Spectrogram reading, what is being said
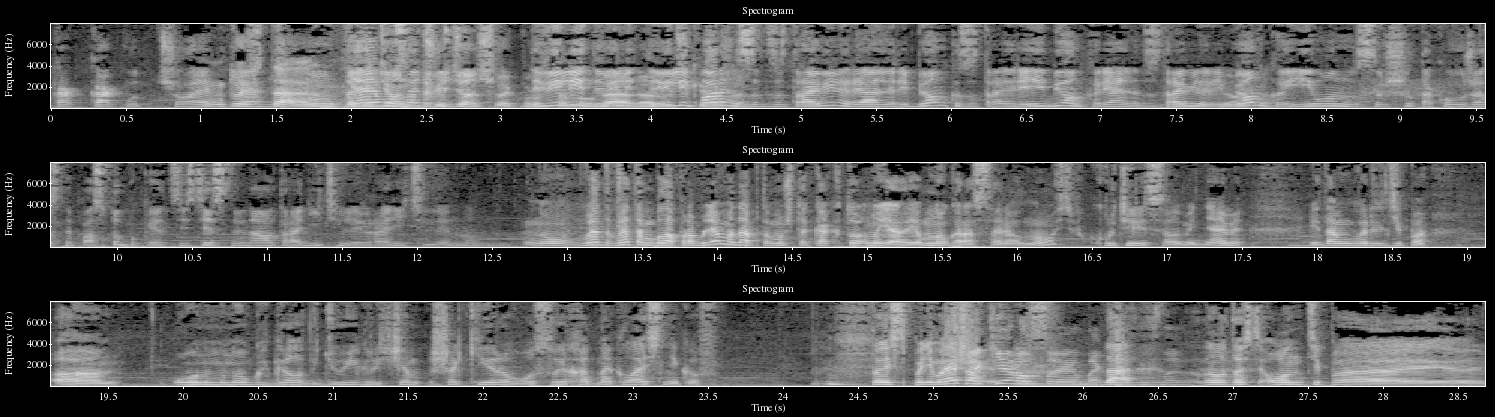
как, как вот человек... Ну, то я- есть, да. Ну, Я доведен, сочувствую. доведен человек просто довели, был, довели, да, да, довели ручкой парня, за- затравили реально ребенка, затравили, ребенка реально затравили Ребенка. ребенка, и он совершил такой ужасный поступок. И это, естественно, виноват родители, и родители, ну, Ну, в, это- в этом была проблема, да, потому что как то, ну, я, я много раз смотрел новости, крутились целыми днями, и там говорили, типа, «А, он много играл в видеоигры, чем шокировал своих одноклассников. То есть, понимаешь? шокировался я так, Да, не знаю. ну, то есть он, типа, э,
